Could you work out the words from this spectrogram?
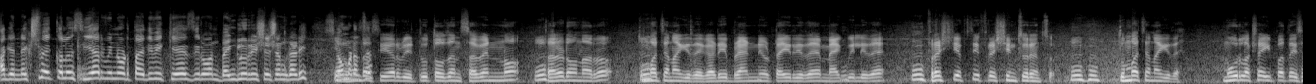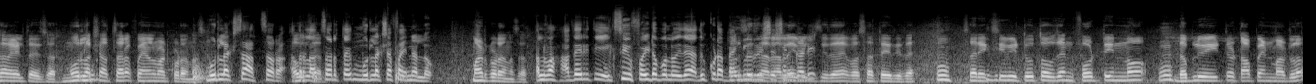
ಹಾಗೆ next vehicle C R V ನೋಡ್ತಾ ಇದೀವಿ. K zero one Bengaluru registration ಗಾಡಿ. C R V two thousand seven third owner ತುಂಬಾ ಚೆನ್ನಾಗಿದೆ ಗಾಡಿ. ಬ್ರ್ಯಾಂಡ್ ನ್ಯೂ ಟೈರ್ ಇದೆ ಮ್ಯಾಗ್ವಿಲ್ ಇದೆ. Fresh F C fresh insurance ತುಂಬಾ ಚೆನ್ನಾಗಿದೆ. ಮೂರು ಲಕ್ಷ ಇಪ್ಪತ್ತೈದು ಸಾವಿರ ಹೇಳ್ತಾ ಇದೆ ಸರ್. ಮೂರು ಲಕ್ಷ ಹತ್ತು ಸಾವಿರ ಫೈನಲ್ ಮಾಡ್ಕೊಡೋಣ ಮೂರು ಲಕ್ಷ ಹತ್ತು ಸಾವಿರ? ಅದ್ರಲ್ಲಿ ಹತ್ತು ಸಾವಿರ ತೆಗೆದು ಮೂರು ಲಕ್ಷ ಫೈನಲ್ ಮಾಡ್ಕೊಡೋಣ ಸರ್. ಅಲ್ವಾ? ಅದೇ ರೀತಿ ಎಕ್ಸ್ ಯು ಫೈ ಡಬಲ್ ಇದೆ ಅದು ಕೂಡ ಬೆಂಗಳೂರು ರಿಜಿಸ್ಟ್ರೇಷನ್ ಗಾಡಿ. ಇದೆ ಹೊಸ ಟೈರ್ ಇದೆ. Sir X V two thousand fourteen W eight top end model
